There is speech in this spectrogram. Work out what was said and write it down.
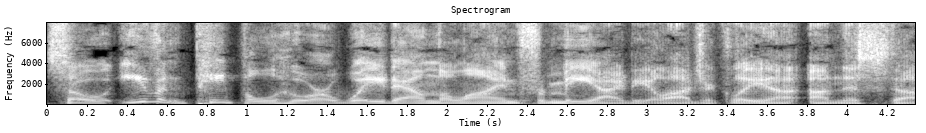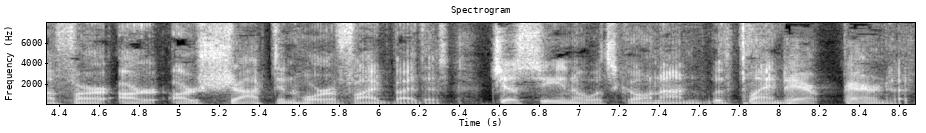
So even people who are way down the line from me ideologically uh, on this stuff are, are, are shocked and horrified by this. Just so you know what's going on with Planned Parenthood.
